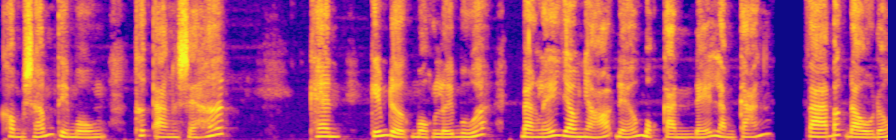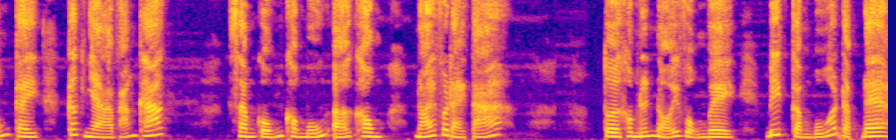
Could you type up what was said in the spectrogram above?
không sớm thì muộn thức ăn sẽ hết. Ken kiếm được một lưỡi búa, bạn lấy dao nhỏ đẽo một cành để làm cán và bắt đầu đốn cây cất nhà ván khác. Sam cũng không muốn ở không, nói với đại tá. Tôi không đến nỗi vụng về, biết cầm búa đập đe.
